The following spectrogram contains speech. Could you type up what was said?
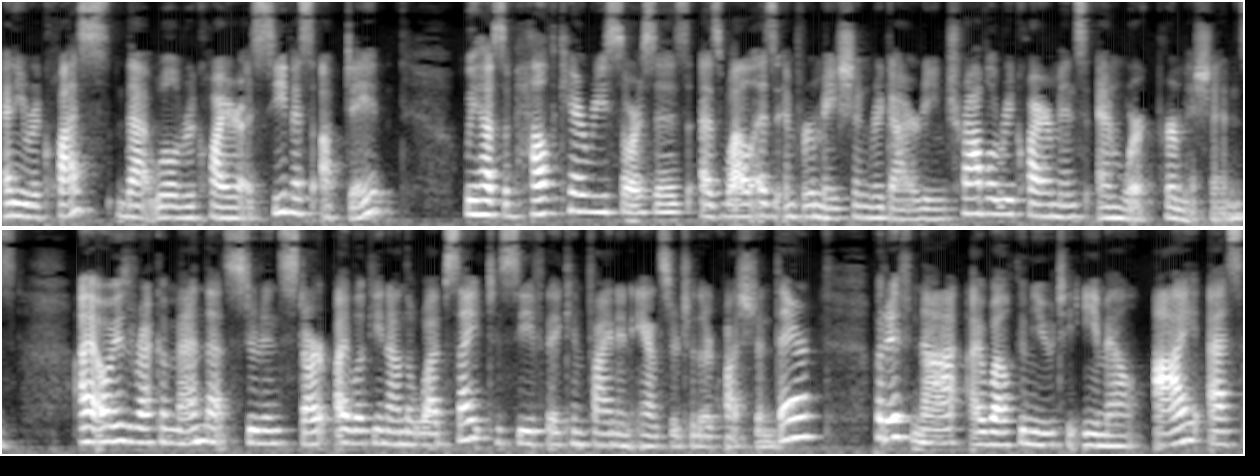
any requests that will require a SEVIS update. We have some healthcare resources as well as information regarding travel requirements and work permissions. I always recommend that students start by looking on the website to see if they can find an answer to their question there. But if not, I welcome you to email iss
